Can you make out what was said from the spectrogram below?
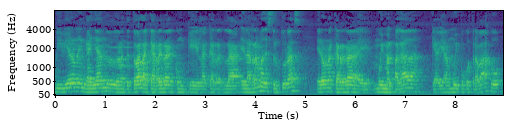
vivieron engañando durante toda la carrera con que la, la, la rama de estructuras era una carrera eh, muy mal pagada, que había muy poco trabajo,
